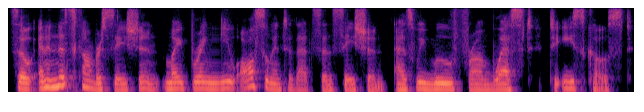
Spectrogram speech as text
So, and in this conversation might bring you also into that sensation as we move from West to East Coast.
